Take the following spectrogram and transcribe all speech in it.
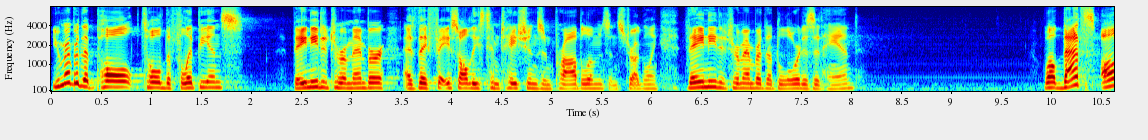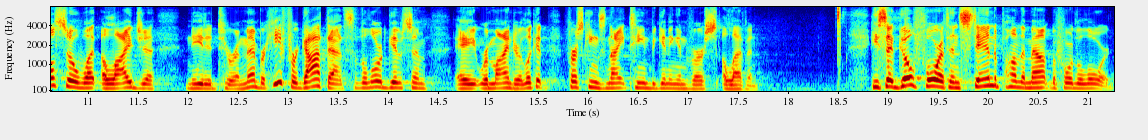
You remember that Paul told the Philippians they needed to remember as they face all these temptations and problems and struggling, they needed to remember that the Lord is at hand? Well, that's also what Elijah needed to remember. He forgot that, so the Lord gives him a reminder. Look at 1 Kings 19, beginning in verse 11. He said, Go forth and stand upon the mount before the Lord.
